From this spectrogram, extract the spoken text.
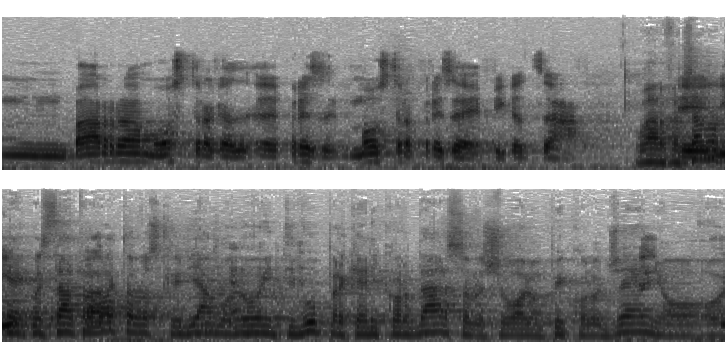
mm, barra mostra, eh, prese, mostra Presepi Gazzano. Guarda, facciamo che quest'altra guarda. volta lo scriviamo noi in tv perché ricordarselo ci vuole un piccolo genio o,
